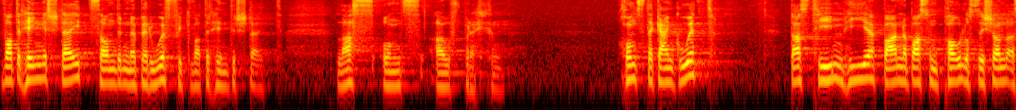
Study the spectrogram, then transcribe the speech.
der dahinter steht, sondern eine Berufung, die dahinter steht. Lass uns aufbrechen. Kommt es denn gut? Das Team hier, Barnabas und Paulus, ist schon ein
